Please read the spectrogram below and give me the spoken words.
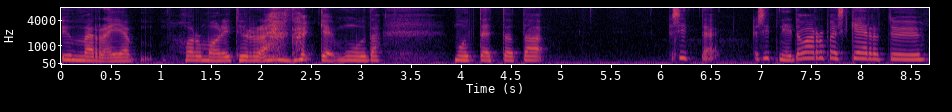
ymmärrä ja hormonit hyrrää ja kaikkea muuta. Mutta tota, sitten sit niitä vaan rupesi kertyy.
